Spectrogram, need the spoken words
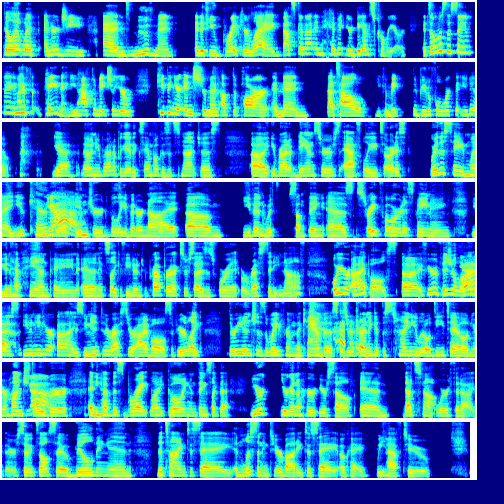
fill it with energy and movement. And if you break your leg, that's going to inhibit your dance career. It's almost the same thing with painting. You have to make sure you're keeping your instrument up to par. And then that's how you can make the beautiful work that you do. yeah. No, and you brought up a good example because it's not just, uh, you brought up dancers, athletes, artists we're the same way. You can Yeah. get injured, believe it or not. Um, even with something as straightforward as painting, you can have hand pain. And it's like if you don't do proper exercises for it or rest it enough, or your eyeballs. Uh, if you're a visual Yeah. artist, you need your eyes. You need to rest your eyeballs. If you're like three inches away from the canvas because you're trying to get this tiny little detail and you're hunched Yeah. over and you have this bright light going and things like that, you're you're gonna hurt yourself. And that's not worth it either. So it's also building in the time to say and listening to your body to say, okay, we have to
